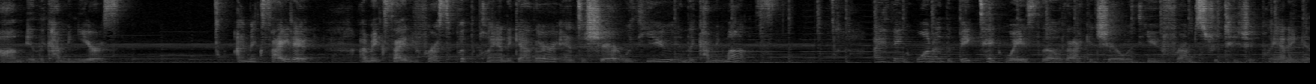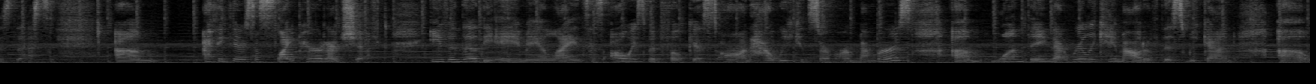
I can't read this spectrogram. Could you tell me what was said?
um, in the coming years. I'm excited. I'm excited for us to put the plan together and to share it with you in the coming months. I think one of the big takeaways, though, that I can share with you from strategic planning is this. Um, I think there's a slight paradigm shift. Even though the AMA Alliance has always been focused on how we can serve our members, um, one thing that really came out of this weekend uh,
